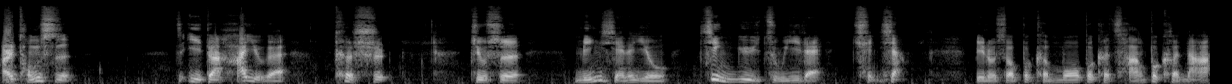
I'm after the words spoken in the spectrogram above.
而同时，这一端还有个特施，就是明显的有禁欲主义的倾向。比如说，不可摸、不可藏、不可拿，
